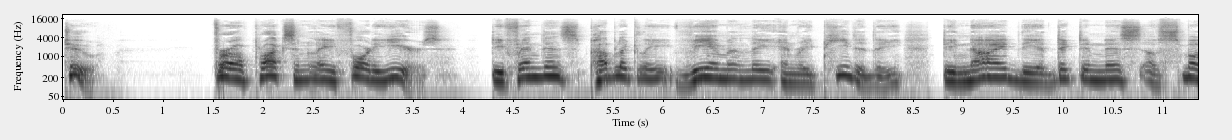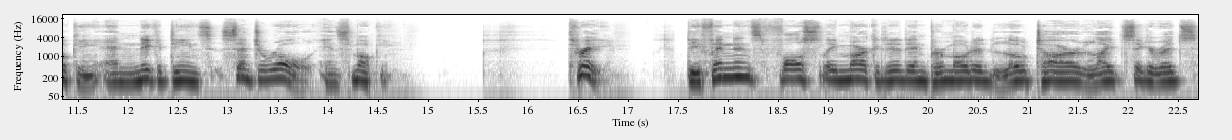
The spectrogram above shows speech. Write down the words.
2. For approximately 40 years, defendants publicly, vehemently, and repeatedly denied the addictiveness of smoking and nicotine's central role in smoking. 3. Defendants falsely marketed and promoted low tar light cigarettes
